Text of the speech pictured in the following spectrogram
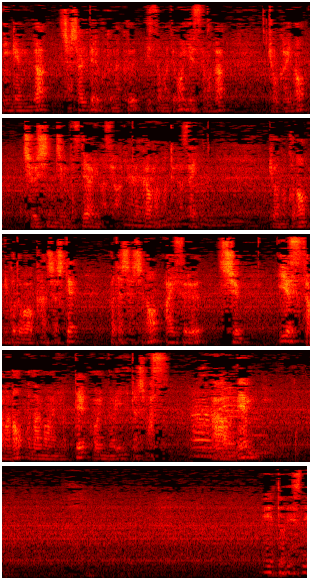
人間がしゃしゃり出ることなくいつまでもイエス様が教会の中心人物でありますようにどうか守ってください。今日のこの御言葉を感謝して私たちの愛する主イエス様のお名前によってお祈りいたします。アーメン。えっ、とですね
